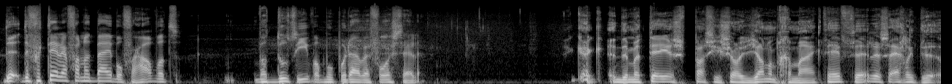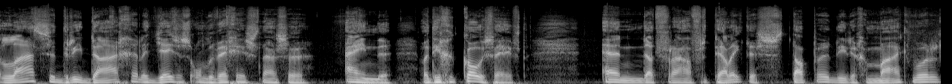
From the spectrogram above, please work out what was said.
De, de verteller van het Bijbelverhaal, wat, wat doet hij? Wat moet me daarbij voorstellen? Kijk, de Matthäus Passie zoals Jan hem gemaakt heeft... Hè, dat is eigenlijk de laatste drie dagen dat Jezus onderweg is naar zijn einde. Wat hij gekozen heeft. En dat verhaal vertel ik, de stappen die er gemaakt worden.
